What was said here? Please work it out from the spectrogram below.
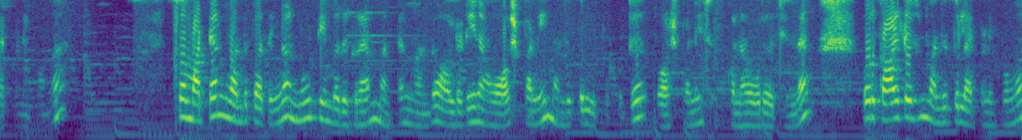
ஆட் பண்ணிக்கோங்க. ஸோ மட்டன் வந்து பார்த்திங்கன்னா நூற்றி ஐம்பது கிராம் மட்டன் வந்து ஆல்ரெடி நான் வாஷ் பண்ணி மஞ்சத்தூள் உப்பு போட்டு வாஷ் பண்ணி கொஞ்சம் ஊற வச்சுருந்தேன். ஒரு கால் டேபிள் மஞ்சத்தூள் ஆட் பண்ணிக்கோங்க.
